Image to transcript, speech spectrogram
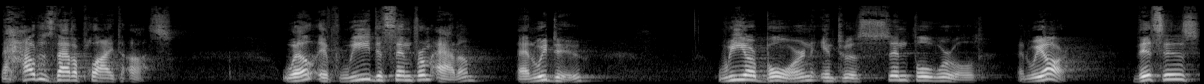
Now, how does that apply to us? Well, if we descend from Adam, and we do, we are born into a sinful world, and we are. This is,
